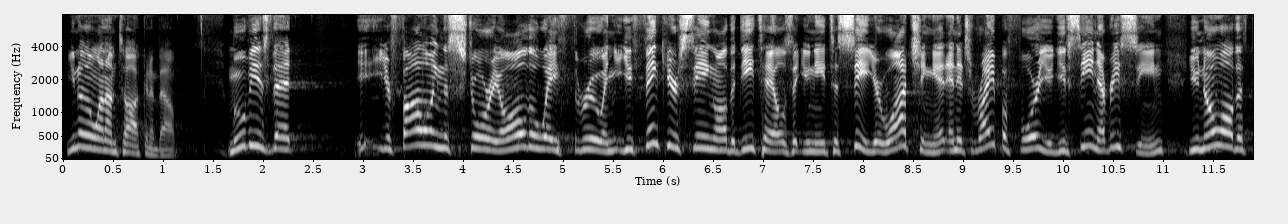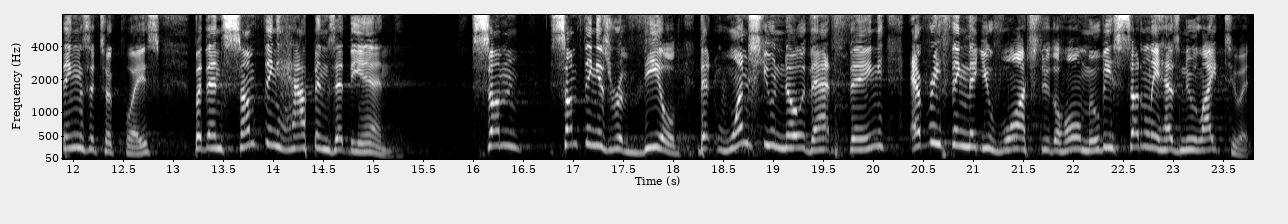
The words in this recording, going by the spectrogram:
You know the one I'm talking about. Movies that you're following the story all the way through, and you think you're seeing all the details that you need to see. You're watching it, and it's right before you. You've seen every scene, you know all the things that took place, but then something happens at the end. Some, something is revealed that once you know that thing, everything that you've watched through the whole movie suddenly has new light to it.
